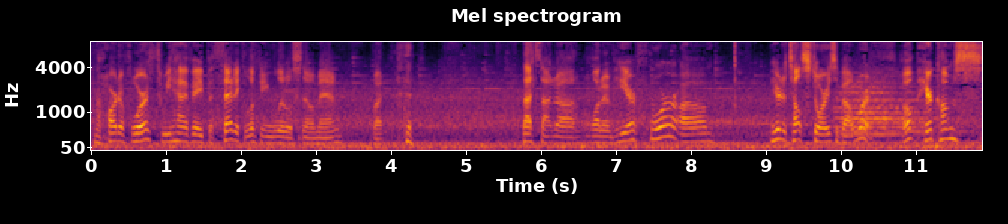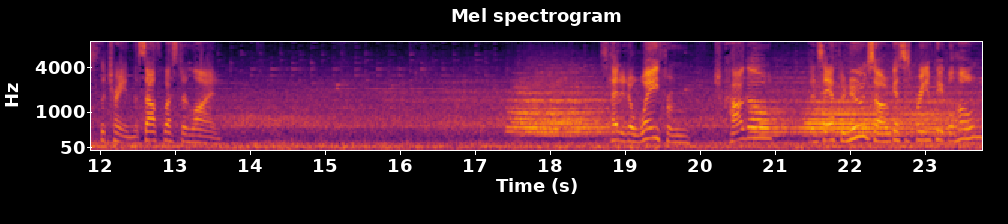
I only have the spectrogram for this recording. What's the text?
in the heart of Worth, we have a pathetic looking little snowman, but that's not uh, what I'm here for. Um, I'm here to tell stories about Worth. Oh, here comes the train, the Southwestern line. It's headed away from Chicago It's afternoon, so I guess it's bringing people home.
